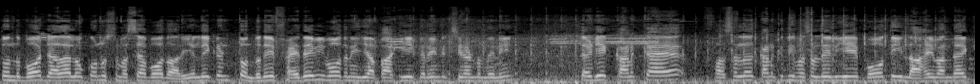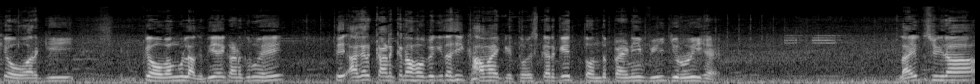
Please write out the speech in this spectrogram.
ਧੁੰਦ ਬਹੁਤ ਜ਼ਿਆਦਾ, ਲੋਕਾਂ ਨੂੰ ਸਮੱਸਿਆ ਬਹੁਤ ਆ ਰਹੀ ਹੈ। ਲੇਕਿਨ ਧੁੰਦ ਦੇ ਫਾਇਦੇ ਵੀ ਬਹੁਤ ਨੇ ਜੇ, ਆਪਾਂ ਕੀ ਕਰੰਟ ਐਕਸੀਡੈਂਟ ਹੁੰਦੇ ਨੇ। ਤਾਂ ਜਿਹੜੀ ਇਹ ਕਣਕ ਹੈ, ਫਸਲ, ਕਣਕ ਦੀ ਫਸਲ ਦੇ ਲਈ ਇਹ ਬਹੁਤ ਹੀ ਲਾਹੇਵੰਦ ਹੈ ਘਿਓ ਵਰਗੀ, ਘਿਓ ਵਾਂਗੂ ਲੱਗਦੀ ਹੈ ਕਣਕ ਨੂੰ ਇਹ। ਤੇ ਅਗਰ ਕਣਕ ਨਾ ਹੋਵੇਗੀ ਤਾਂ ਅਸੀਂ ਖਾਵਾਂਗੇ ਕਿੱਥੋਂ? ਇਸ ਕਰਕੇ ਧੁੰਦ ਪੈਣੀ ਵੀ ਜ਼ਰੂਰੀ ਹੈ। ਲਾਈਵ ਤਸਵੀਰਾਂ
